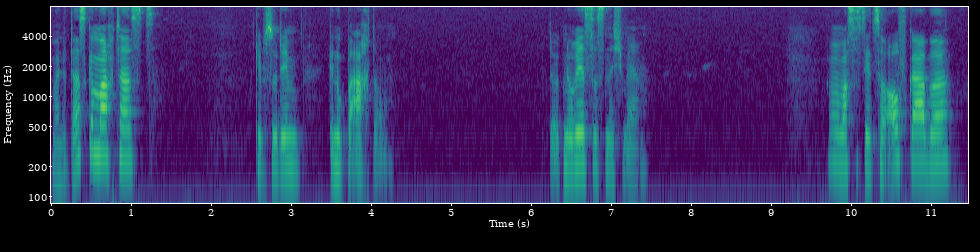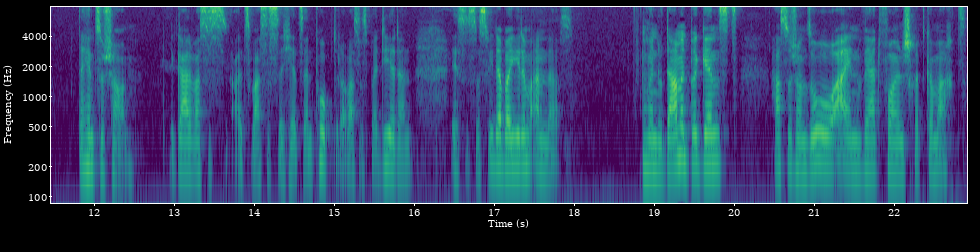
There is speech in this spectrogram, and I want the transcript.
Und wenn du das gemacht hast, gibst du dem genug Beachtung. Du ignorierst es nicht mehr. Und du machst es dir zur Aufgabe, dahin zu schauen. Egal, was es, als was es sich jetzt entpuppt oder was es bei dir dann ist. Es ist wieder bei jedem anders. Und wenn du damit beginnst, hast du schon so einen wertvollen Schritt gemacht.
